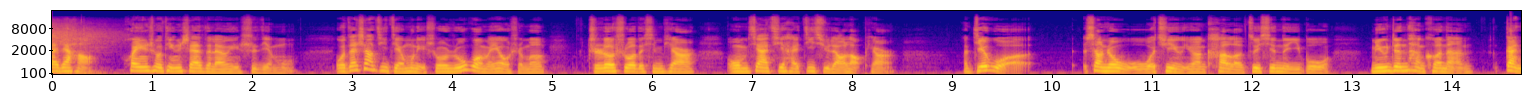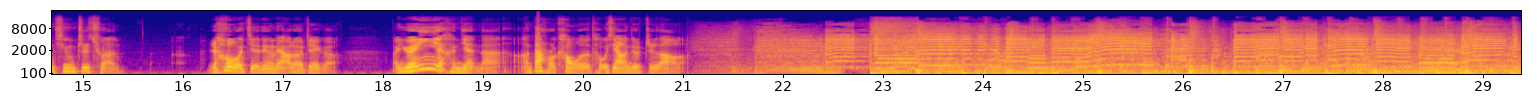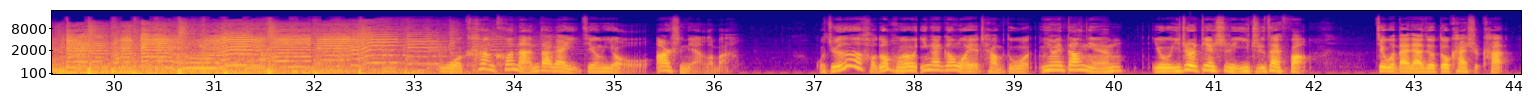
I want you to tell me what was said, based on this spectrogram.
大家好，欢迎收听筛子聊影视节目。我在上期节目里说，如果没有什么值得说的新片儿，我们下期还继续聊老片儿。啊，结果上周五我去影院看了最新的一部《名侦探柯南：干青之拳》，然后我决定聊聊这个。啊，原因也很简单啊，大伙儿看我的头像就知道了。我看柯南大概已经有二十年了吧，我觉得好多朋友应该跟我也差不多，因为当年有一阵电视里一直在放，结果大家就都开始看，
